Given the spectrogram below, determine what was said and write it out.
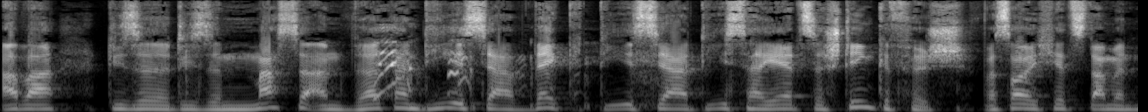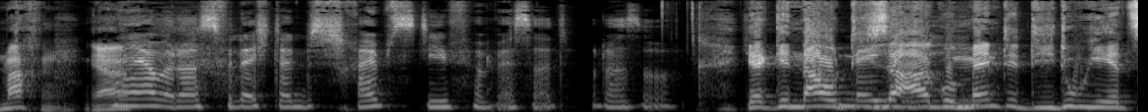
Aber diese, diese Masse an Wörtern, die ist ja weg. Die ist ja, die ist ja jetzt der Stinkefisch. Was soll ich jetzt damit machen? Ja. Naja, aber du hast vielleicht deinen Schreibstil verbessert oder so. Ja, genau Maybe. diese Argumente, die du jetzt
